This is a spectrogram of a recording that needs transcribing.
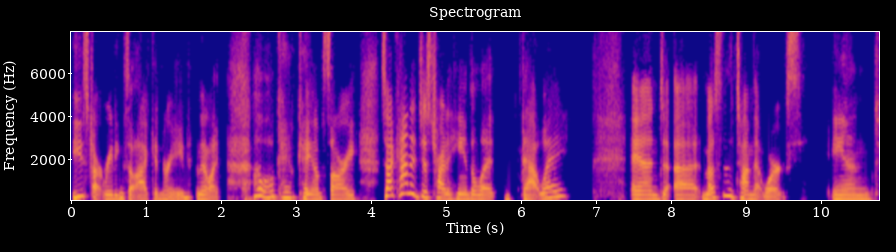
you start reading so I can read. And they're like, Oh, okay, okay, I'm sorry. So I kind of just try to handle it that way. And uh, most of the time that works. And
